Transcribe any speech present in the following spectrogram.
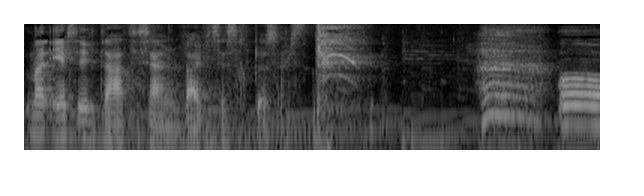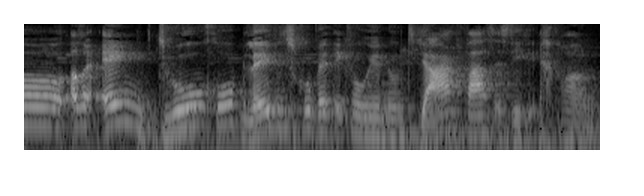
mijn eerste irritaties zijn 65-plussers. als er één doelgroep, levensgroep, weet ik veel hoe je het noemt, jaarfase is die ik echt gewoon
